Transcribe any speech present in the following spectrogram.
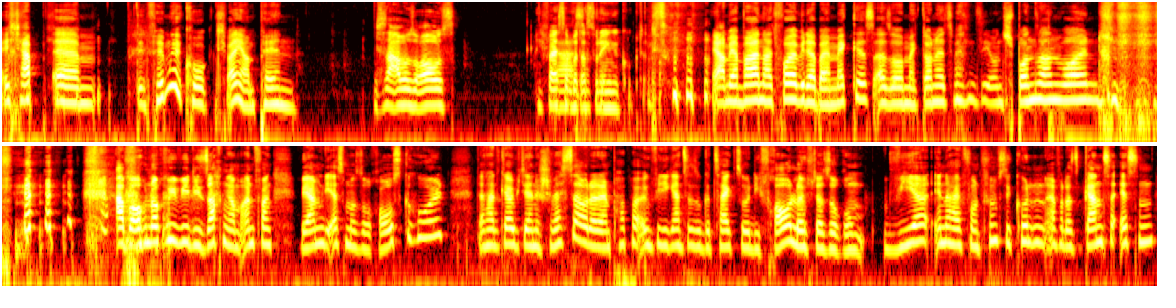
Ich habe ähm, den Film geguckt, ich war ja am Pennen. Das sah aber so aus. Ich weiß Ja, aber, dass du okay. den geguckt hast. Ja, wir waren halt vorher wieder bei Mc's, also McDonalds, wenn sie uns sponsern wollen. aber auch noch, wie wir die Sachen am Anfang, wir haben die erstmal so rausgeholt. Dann hat, glaube ich, deine Schwester oder dein Papa irgendwie die ganze Zeit so gezeigt, so die Frau läuft da so rum. Wir innerhalb von fünf Sekunden einfach das ganze Essen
